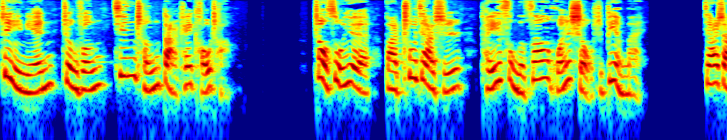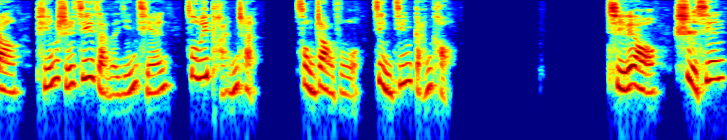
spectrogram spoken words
这一年正逢京城大开考场，赵素月把出嫁时陪送的簪环首饰变卖，加上平时积攒的银钱作为盘缠。送丈夫进京赶考，岂料事先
